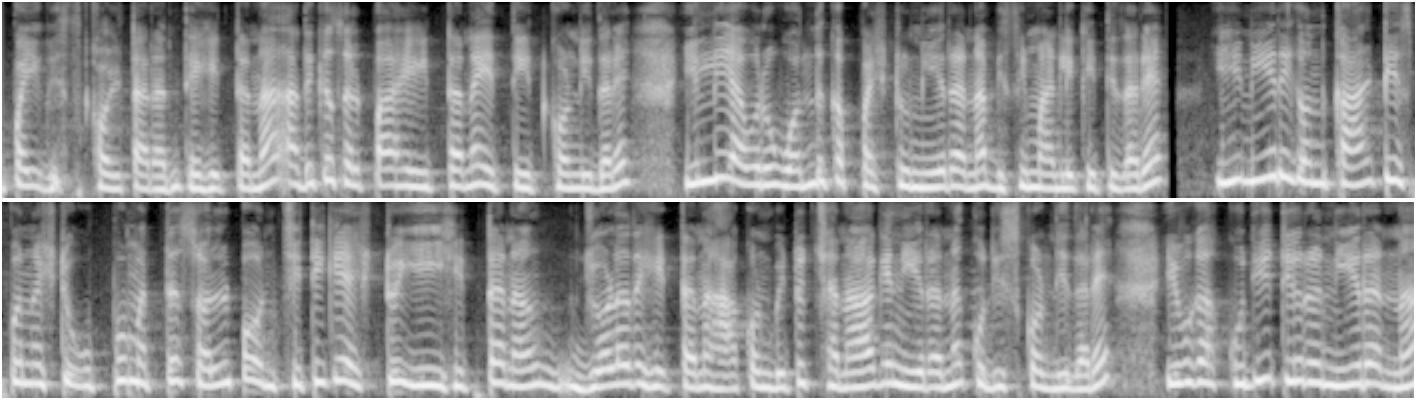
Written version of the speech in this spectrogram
ಉಪಯೋಗಿಸ್ಕೊಳ್ತಾರಂತೆ ಹಿಟ್ಟನ್ನು. ಅದಕ್ಕೆ ಸ್ವಲ್ಪ ಹಿಟ್ಟನ್ನು ಎತ್ತಿ ಇಟ್ಕೊಂಡಿದ್ದಾರೆ. ಇಲ್ಲಿ ಅವರು ಒಂದು ಕಪ್ಪಷ್ಟು ನೀರನ್ನು ಬಿಸಿ ಮಾಡಲಿಕ್ಕೆ ಇಟ್ಟಿದ್ದಾರೆ. ಈ ನೀರಿಗೆ ಒಂದು ಕಾಲು ಟೀ ಸ್ಪೂನಷ್ಟು ಉಪ್ಪು ಮತ್ತು ಸ್ವಲ್ಪ ಒಂದು ಚಿಟಿಕೆಯಷ್ಟು ಈ ಹಿಟ್ಟನ್ನು, ಜೋಳದ ಹಿಟ್ಟನ್ನು ಹಾಕೊಂಡ್ಬಿಟ್ಟು ಚೆನ್ನಾಗಿ ನೀರನ್ನು ಕುದಿಸ್ಕೊಂಡಿದ್ದಾರೆ. ಇವಾಗ ಕುದೀತಿರೋ ನೀರನ್ನು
